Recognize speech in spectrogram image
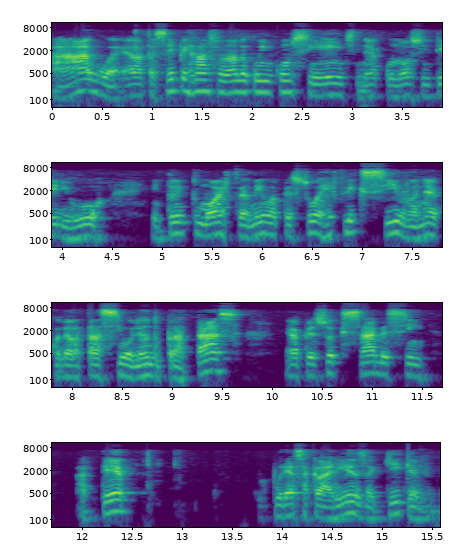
A água, ela está sempre relacionada com o inconsciente, né, com o nosso interior. Então, isso mostra também uma pessoa reflexiva, né? Quando ela está assim olhando para a taça, é uma pessoa que sabe assim, até por essa clareza aqui que,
